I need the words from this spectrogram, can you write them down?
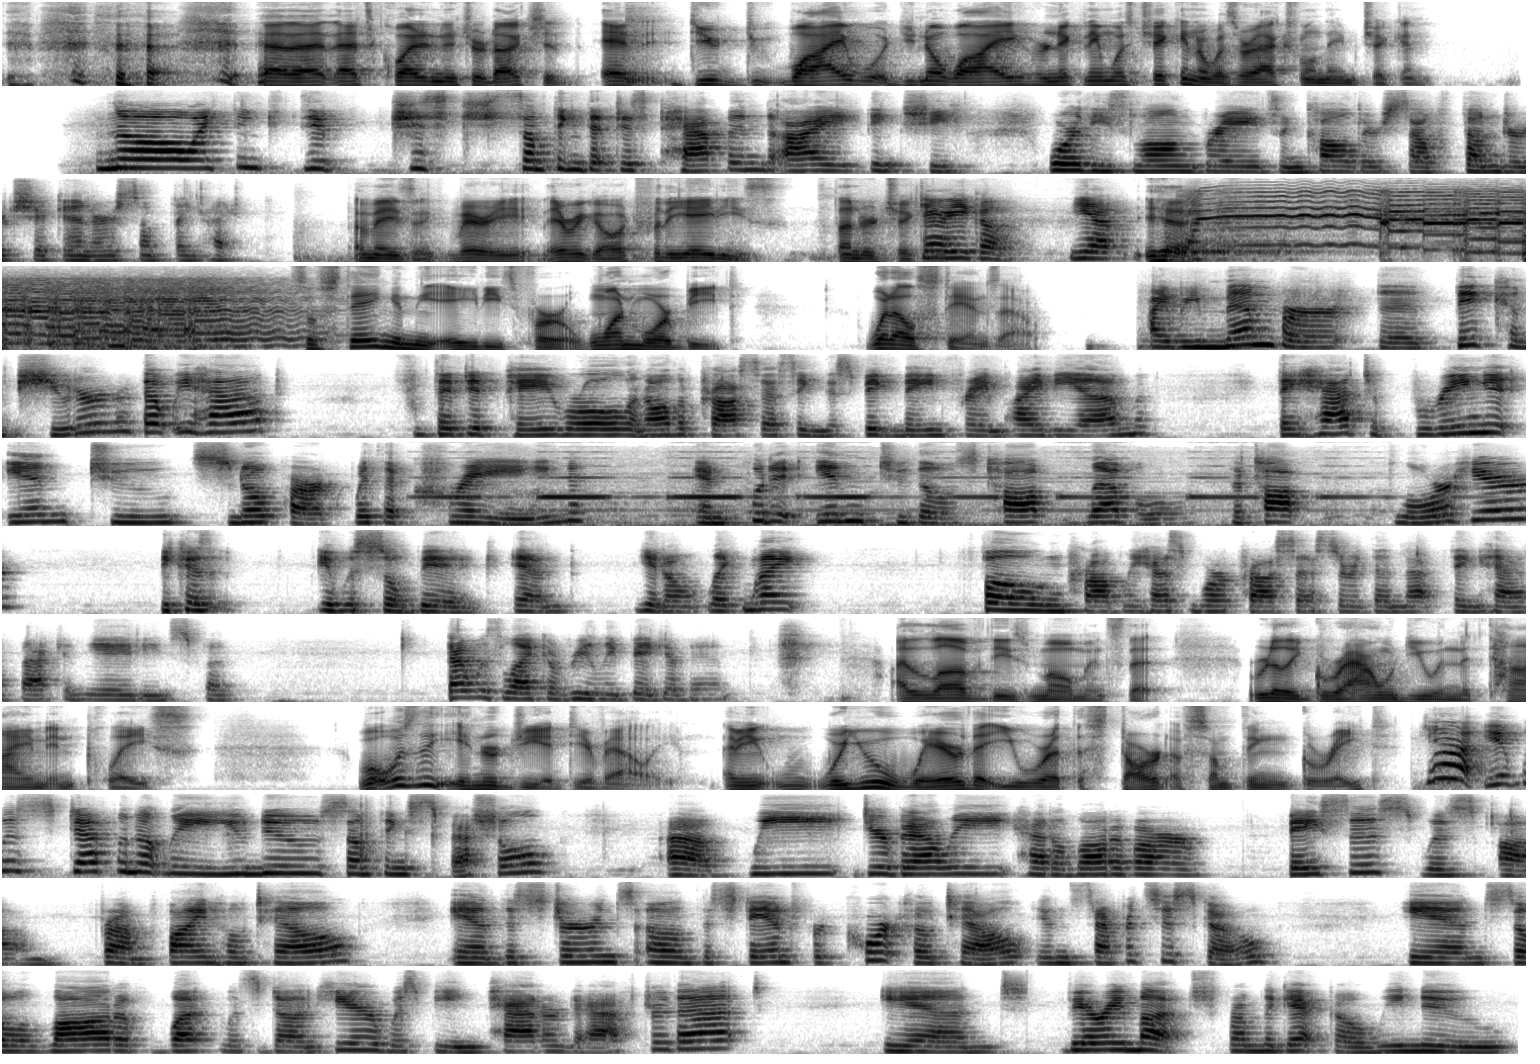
yeah, that, that's quite an introduction. And do, do why do you know why her nickname was Chicken, or was her actual name Chicken? No, I think it just something that just happened. I think she wore these long braids and called herself Thunder Chicken or something. I, Amazing. Very. There we go. For the '80s, Thunder Chicken. There you go. Yep. Yeah. So, staying in the 80s for one more beat, what else stands out? I remember the big computer that we had that did payroll and all the processing, this big mainframe IBM. They had to bring it into Snow Park with a crane and put it into those top level, the top floor here, because it was so big. And, you know, like my phone probably has more processor than that thing had back in the 80s, but that was like a really big event. I love these moments that really ground you in the time and place. What was the energy at Deer Valley? I mean, were you aware that you were at the start of something great? Yeah, it was definitely, you knew something special. Uh, we, Deer Valley, had a lot of our basis was um, from Fine Hotel, and the Sterns owned the Stanford Court Hotel in San Francisco. And so a lot of what was done here was being patterned after that. And very much from the get go, we knew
